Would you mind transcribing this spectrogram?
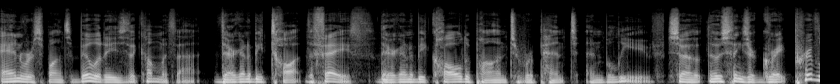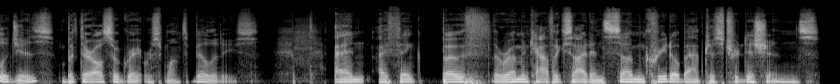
and responsibilities that come with that. They're going to be taught the faith. They're going to be called upon to repent and believe. So those things are great privileges, but they're also great responsibilities. And I think both the Roman Catholic side and some Credo Baptist traditions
